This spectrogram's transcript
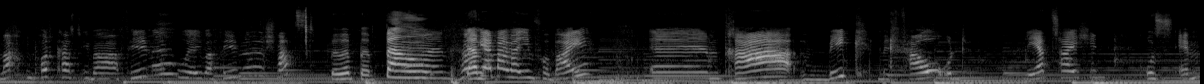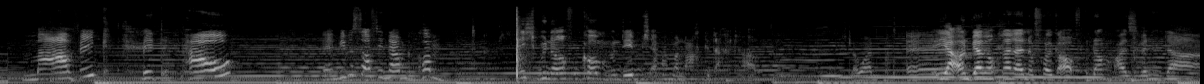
macht einen Podcast über Filme, wo er über Filme schwatzt. Ähm, hört gerne mal bei ihm vorbei. Ähm, Travik mit V und Leerzeichen, großes M. Marvik mit V. Ähm, wie bist du auf den Namen gekommen? Ich bin darauf gekommen, indem ich einfach mal nachgedacht Antwort. Äh, Ja, und wir haben auch gerade eine Folge aufgenommen. Also wenn ihr da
